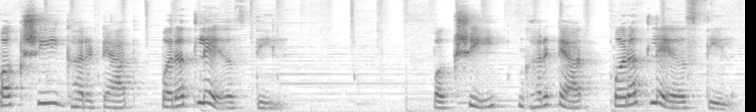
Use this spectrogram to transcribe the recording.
पक्षी घरट्यात परतले असतील. पक्षी घरट्यात परतले असतील.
